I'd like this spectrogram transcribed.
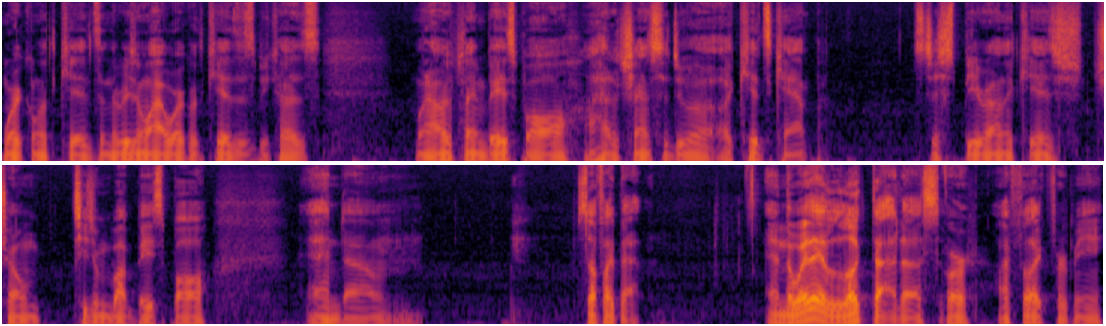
working with kids, and the reason why I work with kids is because when I was playing baseball, I had a chance to do a, a kids camp. It's just be around the kids, show them, teach them about baseball, and um, stuff like that. And the way they looked at us, or I feel like for me,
